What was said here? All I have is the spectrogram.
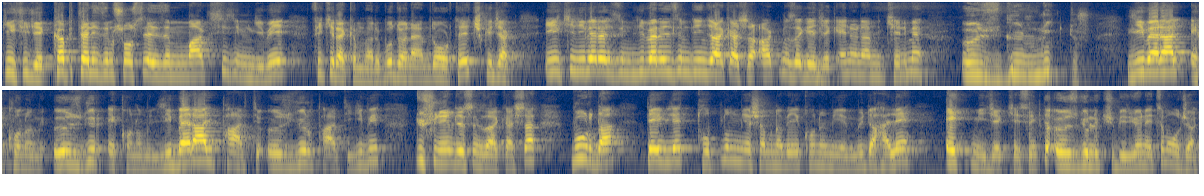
geçecek. Kapitalizm, sosyalizm, Marksizm gibi fikir akımları bu dönemde ortaya çıkacak. İlki liberalizm. Liberalizm deyince arkadaşlar aklınıza gelecek en önemli kelime özgürlüktür. Liberal ekonomi, özgür ekonomi, liberal parti, özgür parti gibi düşünebilirsiniz arkadaşlar. Burada devlet toplum yaşamına ve ekonomiye müdahale etmeyecek kesinlikle özgürlükçü bir yönetim olacak.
